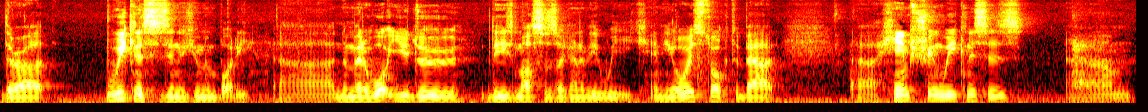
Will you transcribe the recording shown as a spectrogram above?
there are weaknesses in the human body uh, no matter what you do these muscles are going to be weak and he always talked about uh, hamstring weaknesses, um,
